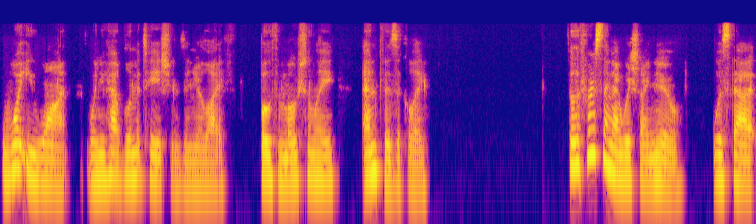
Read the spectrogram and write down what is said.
what you want when you have limitations in your life both emotionally and physically. So the first thing I wish I knew was that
